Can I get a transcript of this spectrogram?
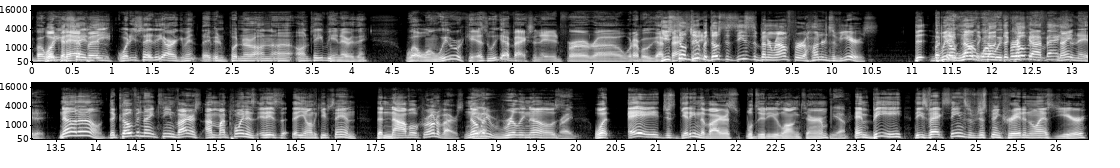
But What what, do you could say to happen? the, what do you say to the argument? They've been putting it on uh, on TV and everything. Well, when we were kids, we got vaccinated for uh, whatever we got. you still do, but those diseases have been around for hundreds of years. The- But we don't know the, when co- we the first COVID got vaccinated. No, no, no. The COVID nineteen virus. Um, my point is, it is you know they keep saying the novel coronavirus. Nobody really knows Right. what a just getting the virus will do to you long term. Yeah. And b these vaccines have just been created in the last year.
